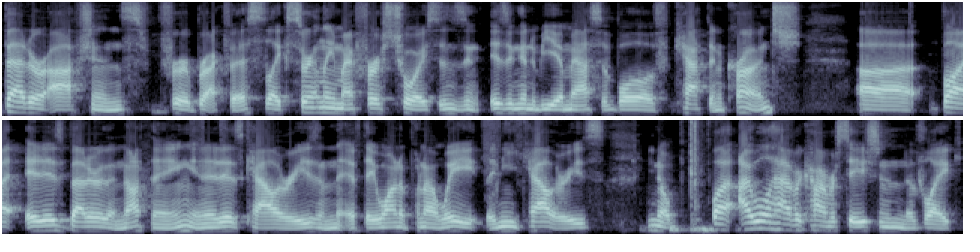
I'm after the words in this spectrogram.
better options for breakfast? Like certainly my first choice isn't isn't going to be a massive bowl of Captain Crunch Uh, but it is better than nothing, and it is calories. And if they want to put on weight, they need calories, you know. But I will have a conversation of like,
